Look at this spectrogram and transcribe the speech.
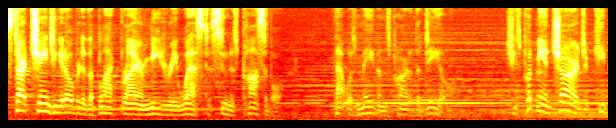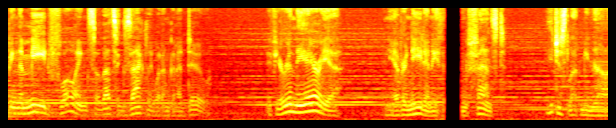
Start changing it over to the Blackbriar Meadery West as soon as possible. That was Maven's part of the deal. She's put me in charge of keeping the mead flowing, so that's exactly what I'm gonna do. If you're in the area, and you ever need anything fenced, you just let me know.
